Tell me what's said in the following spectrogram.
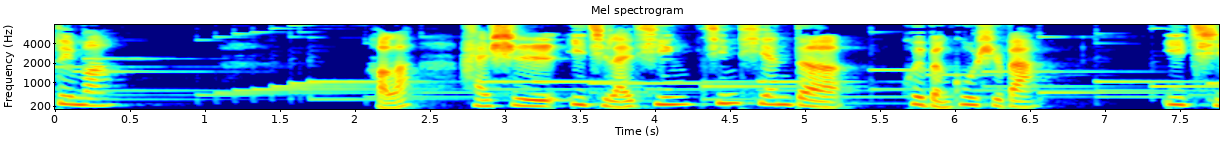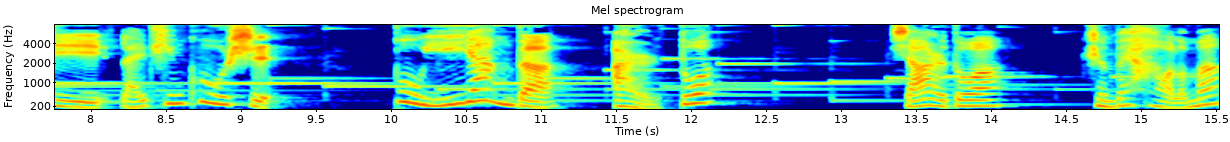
对吗？好了，还是一起来听今天的绘本故事吧。一起来听故事，《不一样的耳朵》。小耳朵准备好了吗？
